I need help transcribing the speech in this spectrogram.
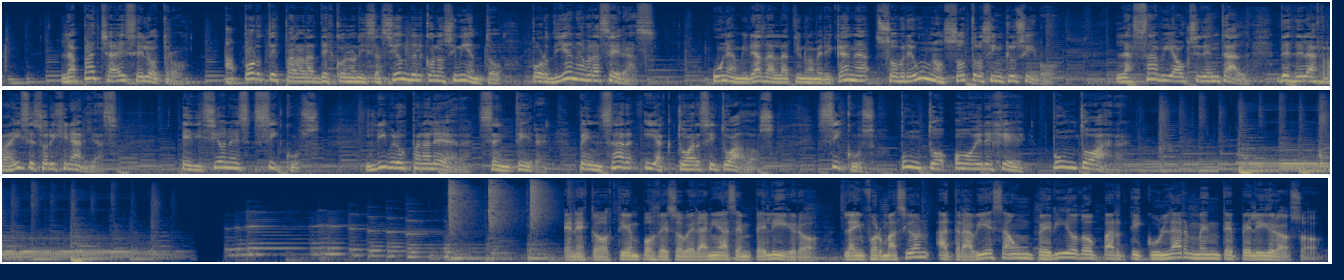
La Pacha es el otro. Aportes para la descolonización del conocimiento por Diana Braceras. Una mirada latinoamericana sobre un nosotros inclusivo. La savia occidental desde las raíces originarias. Ediciones SICUS. Libros para leer, sentir, pensar y actuar situados. sicus.org.ar En estos tiempos de soberanías en peligro, la información atraviesa un período particularmente peligroso.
